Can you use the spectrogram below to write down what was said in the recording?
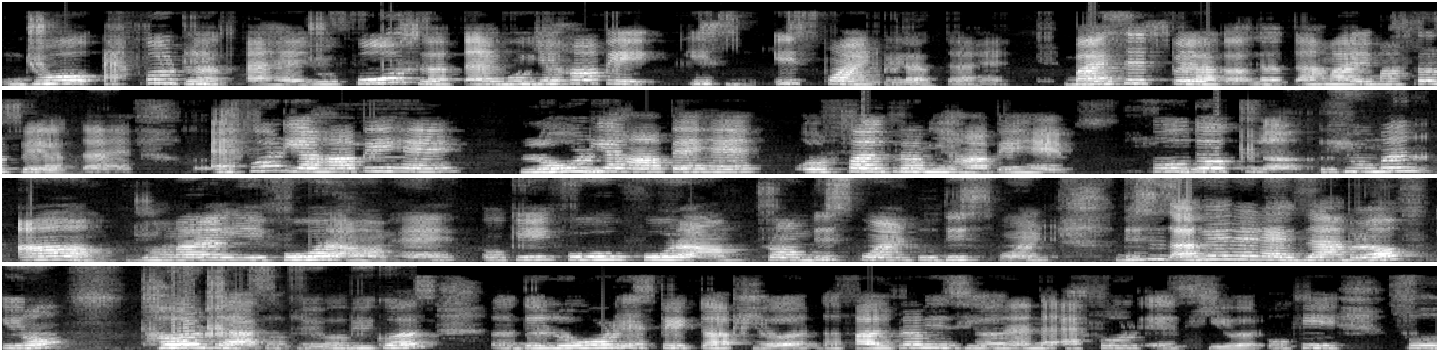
जो एफर्ट लगता है जो फोर्स लगता है वो यहाँ पे इस इस पॉइंट पे लगता है बाइसेप्स पे लगता है हमारे मसल्स पे लगता है एफर्ट यहाँ पे है लोड यहाँ पे है और फलक्रम यहाँ पे है तो द ह्यूमन आर्म जो हमारा ये फोर आर्म है okay for for arm from this point to this point this is again an example of you know third class of lever because the load is picked up here the fulcrum is here and the effort is here okay so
